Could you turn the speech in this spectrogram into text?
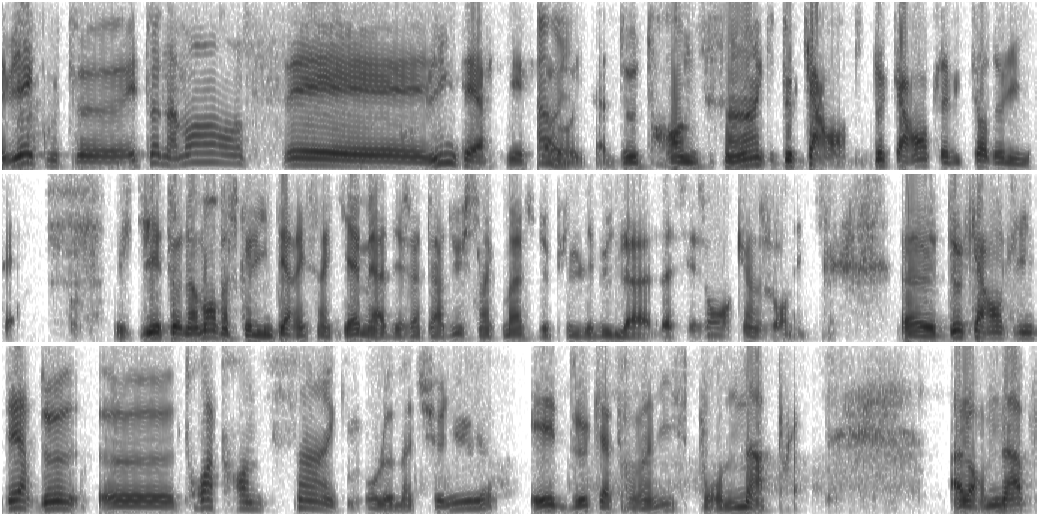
Eh bien, écoute, euh, étonnamment, c'est l'Inter qui est ah favori à 2,35, 2,40, 2,40 la victoire de l'Inter. Je dis étonnamment parce que l'Inter est cinquième et a déjà perdu 5 matchs depuis le début de la, saison en 15 journées. Euh, 2,40 l'Inter, 2, euh, 3,35 pour le match nul et 2,90 pour Naples. Alors Naples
